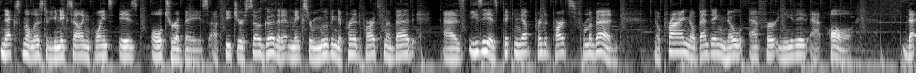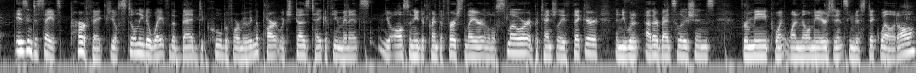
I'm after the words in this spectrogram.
Next on the list of unique selling points is Ultra Base, a feature so good that it makes removing the printed parts from a bed as easy as picking up printed parts from a bed. No prying, no bending, no effort needed at all. That isn't to say it's perfect. You'll still need to wait for the bed to cool before moving the part, which does take a few minutes. You'll also need to print the first layer a little slower and potentially thicker than you would other bed solutions. For me, 0.1 millimeters didn't seem to stick well at all.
